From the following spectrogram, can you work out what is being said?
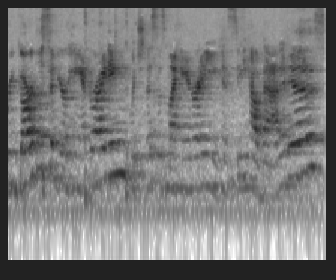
regardless of your handwriting, which this is my handwriting, you can see how bad it is.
